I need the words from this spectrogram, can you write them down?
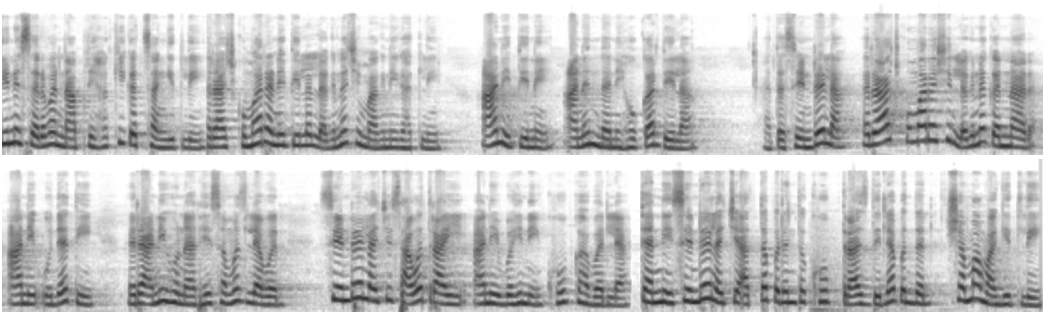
तिने सर्वांना आपली हकीकत सांगितली. राजकुमाराने तिला लग्नाची मागणी घातली आणि तिने आनंदाने होकार दिला. आता सेंड्रेला राजकुमाराशी लग्न करणार आणि उद्या ती राणी होणार हे समजल्यावर सिंड्रेलाची सावत्र आई आणि बहिणी खूप घाबरल्या. त्यांनी सिंड्रेलाची आत्तापर्यंत खूप त्रास दिल्याबद्दल क्षमा मागितली.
